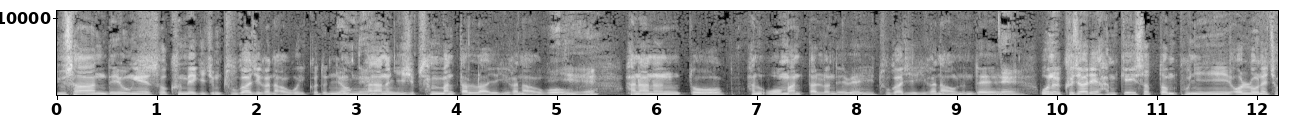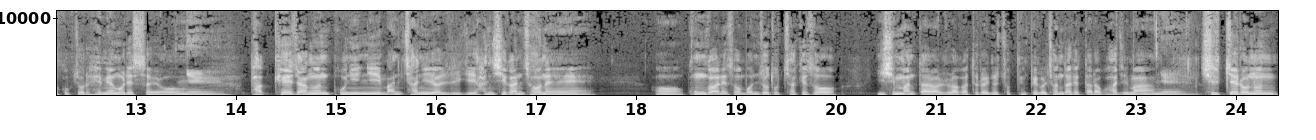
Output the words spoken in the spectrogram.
유사한 내용에서 금액이 지금 두 가지가 나오고 있거든요. 네. 하나는 23만 달러 얘기가 나오고 예. 하나는 또 한 5만 달러 내외의 두 가지 얘기가 나오는데 네. 오늘 그 자리에 함께 있었던 분이 언론에 적극적으로 해명을 했어요. 예. 박 회장은 본인이 만찬이 열리기 1시간 전에 어 공간에서 먼저 도착해서 20만 달러가 들어있는 쇼핑백을 전달했다라고 하지만 예. 실제로는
